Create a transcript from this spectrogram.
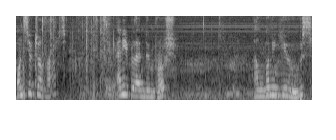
Once you've done that, take any blending brush. I'm going to use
